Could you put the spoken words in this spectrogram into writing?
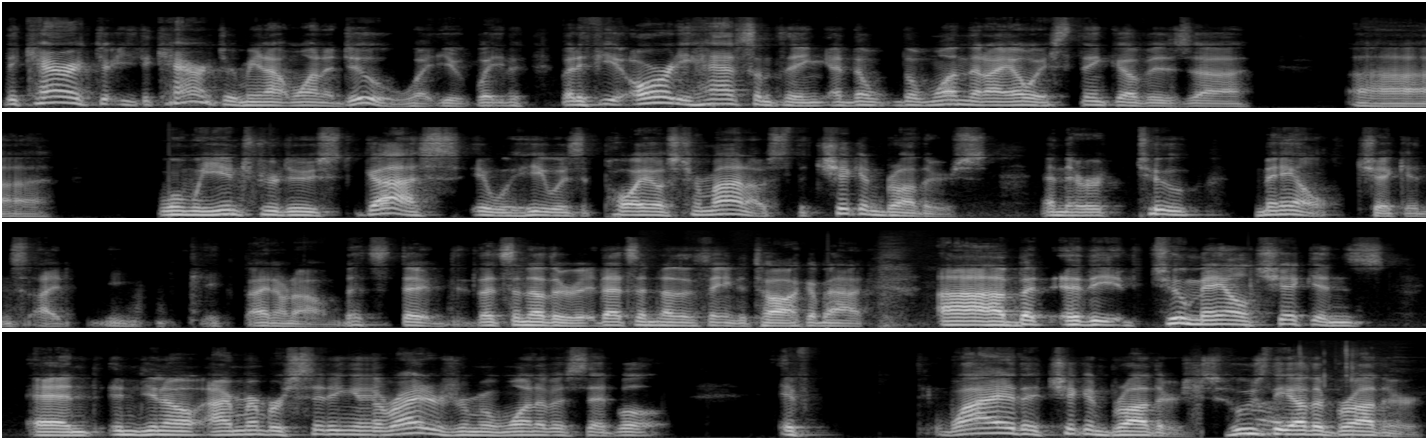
the character the character may not want to do what you, what you but if you already have something and the the one that I always think of is uh uh when we introduced Gus, it, was he was Pollos Hermanos, the Chicken Brothers, and there were two male chickens. I I don't know. That's that's another that's another thing to talk about. Uh, but the two male chickens, and and you know, I remember sitting in the writers' room, and one of us said, "Well, if why are the chicken brothers? Who's the other brother?"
